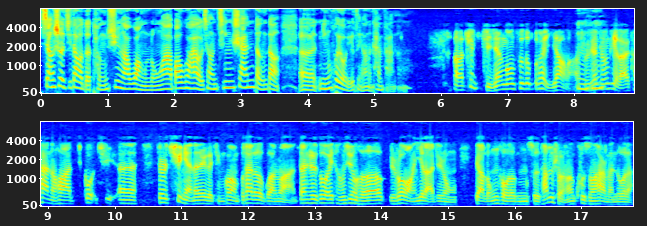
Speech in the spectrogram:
像涉及到的腾讯啊、网龙啊，包括还有像金山等等，呃，您会有一个怎样的看法呢？啊，这几间公司都不太一样了。首先，整体来看的话，过去呃，就是去年的这个情况不太乐观嘛。但是，作为腾讯和比如说网易啦这种比较龙头的公司，他们手上的库存还是蛮多的。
